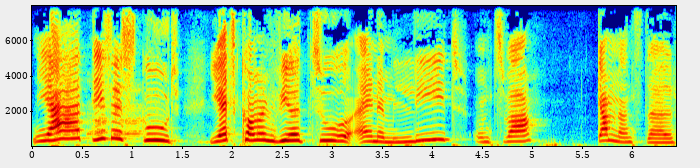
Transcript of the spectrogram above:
Ja, dies ist gut. Jetzt kommen wir zu einem Lied und zwar Gangnam Style.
